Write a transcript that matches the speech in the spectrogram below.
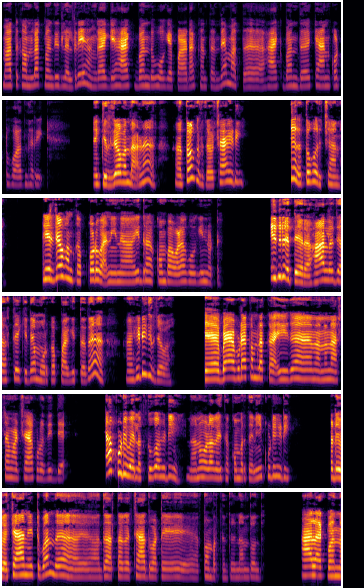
ಮತ್ತು ಕಮ್ಲಕ್ಕೆ ಬಂದಿದ್ಲಲ್ರಿ, ಹಂಗಾಗಿ ಹಾಕಿ ಬಂದು ಹೋಗ್ಯಪ್ಪ ಆಡಕ್ಕೆ ಅಂತಂದೆ, ಮತ್ತು ಹಾಕಿ ಬಂದು ಕ್ಯಾನ್ ಕೊಟ್ಟು ಹೋದ್ನ ರೀ. ಗಿರ್ಜಾ ಬಂದಾಣ ತಗೋರ್ಜಾವ ಚಾ ಹಿಡಿ ತೇರ ತಗೋರಿ ಚಾನ್. ಗಿರ್ಜಾ ಒಂದು ಕಪ್ ಕೊಡುವ, ನೀನು ಇದ್ರ ಹಾಕೊಂಬ ಒಳಗೆ ಹೋಗಿ ನೋಟ. ಇದ್ರೆ ತೇರ ಹಾಲು ಜಾಸ್ತಿ ಹಾಕಿದೆ ಮೂರು ಕಪ್ ಆಗಿತ್ತದ. ಹಿಡಿ ಗಿರ್ಜವ. ಏ, ಬ್ಯಾ, ಬಿಡ ಕಮ್ಲಕ್ಕ, ಈಗ ನಾನು ನಾಷ್ಟ ಮಾಡಿ ಚಾ ಕುಡಿದಿದ್ದೆ. ಚಾ ಕುಡಿವಲ್ಲ, ತಗೋ ಹಿಡಿ, ನಾನು ಒಳಗೆ ತಕೊಂಬರ್ತೇನೆ ಕುಡಿ, ಹಿಡಿ. ಕುಡಿವೆ ಕ್ಯಾನ್ ಇಟ್ಟು ಬಂದು ಅದು ಅತ್ತಾಗ ಚಾದ ತಗೊಂಬರ್ತೇನೆ ತೊಗೊಂಬರ್ತೇನೆ ನಂದೊಂದು. ಹಾಲು ಹಾಕಿ ಬಂದ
